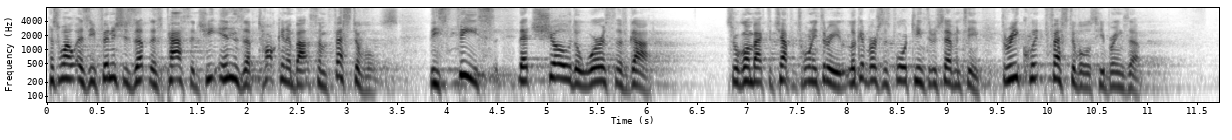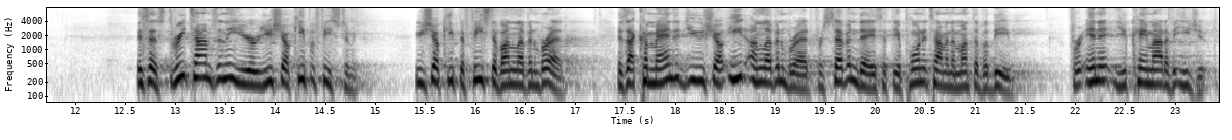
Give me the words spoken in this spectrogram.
That's why, as he finishes up this passage, he ends up talking about some festivals, these feasts that show the worth of God. So we're going back to chapter 23. Look at verses 14 through 17. Three quick festivals he brings up. It says, Three times in the year you shall keep a feast to me. You shall keep the feast of unleavened bread. As I commanded you, you shall eat unleavened bread for seven days at the appointed time in the month of Abib, for in it you came out of Egypt.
